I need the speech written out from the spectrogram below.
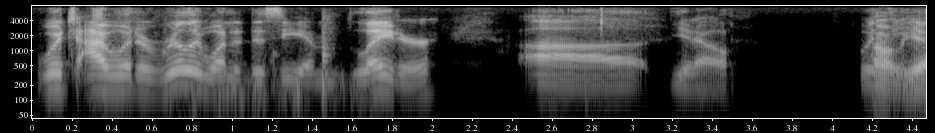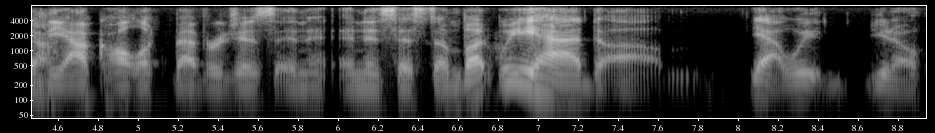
Which I would have really wanted to see him later. Uh, you know, with Oh, the, yeah. the alcoholic beverages in in his system. But we had, um, yeah, we, you know,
